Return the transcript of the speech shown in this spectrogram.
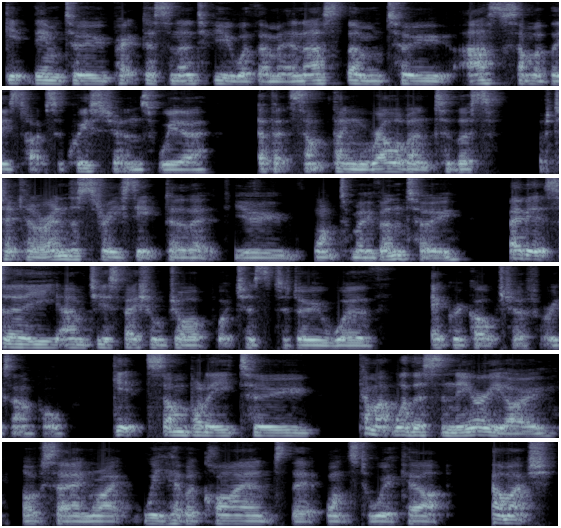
get them to practice an interview with them and ask them to ask some of these types of questions where if it's something relevant to this particular industry sector that you want to move into, maybe it's a um, geospatial job which is to do with agriculture, for example. Get somebody to come up with a scenario of saying, right, we have a client that wants to work out how much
